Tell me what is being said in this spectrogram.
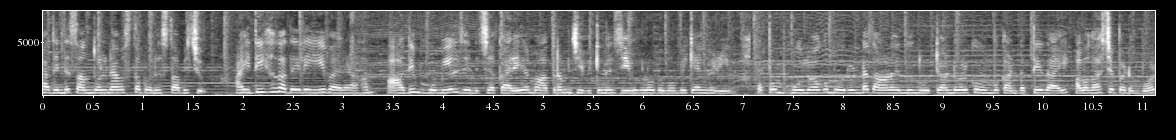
അതിന്റെ സന്തുലനാവസ്ഥ പുനഃസ്ഥാപിച്ചു. ഐതിഹ്യ കഥയിലെ ഈ വരാഹം ആദ്യം ഭൂമിയിൽ ജനിച്ച കരയിൽ മാത്രം ജീവിക്കുന്ന ജീവികളോട് ഉപമിക്കാൻ കഴിയും. ഒപ്പം ഭൂലോകം ഉരുണ്ടതാണ് എന്ന് നൂറ്റാണ്ടുകൾക്ക് മുമ്പ് കണ്ടെത്തിയതായി അവകാശപ്പെടുമ്പോൾ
